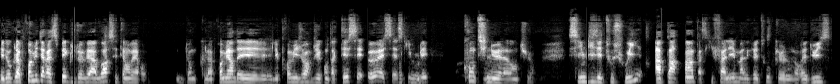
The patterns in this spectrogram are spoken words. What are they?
Et donc, la première des respects que je devais avoir, c'était envers eux. Donc, la première des les premiers joueurs que j'ai contactés, c'est eux et c'est ce qu'ils voulaient continuer l'aventure. S'ils me disaient tous oui, à part un, parce qu'il fallait malgré tout que je réduise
